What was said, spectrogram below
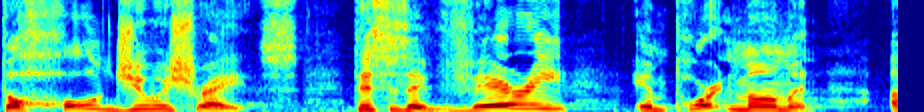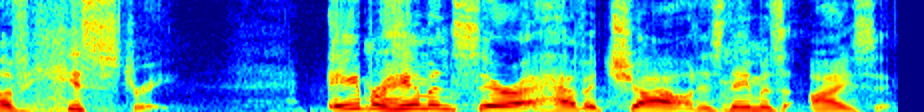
the whole Jewish race. This is a very important moment of history. Abraham and Sarah have a child. His name is Isaac.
